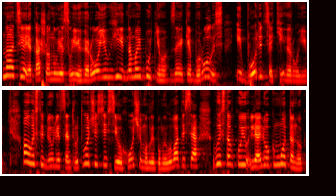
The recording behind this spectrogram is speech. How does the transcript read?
Нація, яка шанує своїх героїв, гідна майбутнього, за яке боролись і борються ті герої. А у вестибюлі центру творчості всі охочі могли помилуватися виставкою ляльок-мотанок,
